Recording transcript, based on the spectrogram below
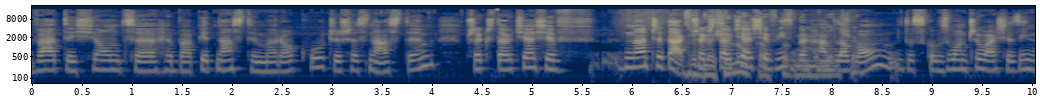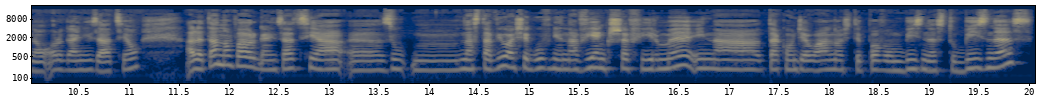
2015 roku czy 16 przekształciła się w, znaczy tak, Zrobiła przekształciła się, się w Izbę Handlową, złączyła się z inną organizacją, ale ta nowa organizacja e, nastawiła się głównie na większe firmy i na taką działalność typową business to business,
